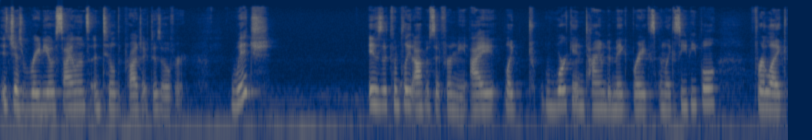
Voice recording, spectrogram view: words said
it's just radio silence until the project is over, which is the complete opposite for me. I like t- work in time to make breaks and like see people for like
